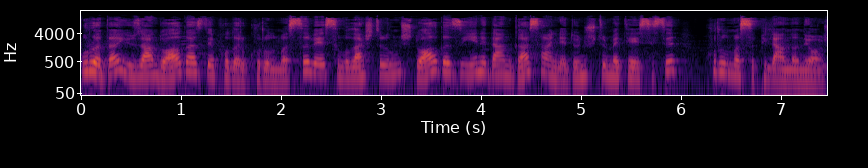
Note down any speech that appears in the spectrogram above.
Burada yüzen doğalgaz depoları kurulması ve sıvılaştırılmış doğalgazı yeniden gaz haline dönüştürme tesisi kurulması planlanıyor.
